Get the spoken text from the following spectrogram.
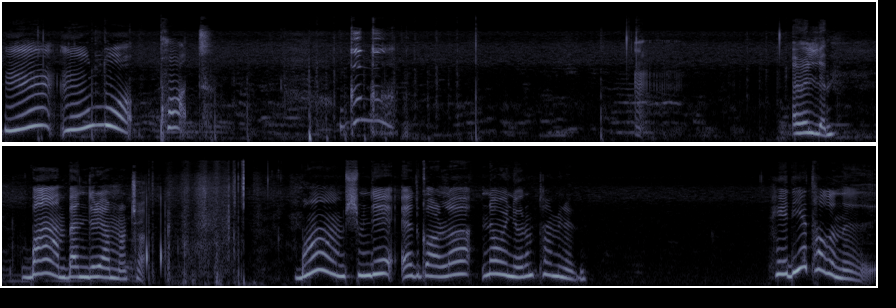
Hı, ne oldu? Pat. Öldüm. Bam ben diğer maça. Bam şimdi Edgar'la ne oynuyorum tahmin edin. Hediye talını.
